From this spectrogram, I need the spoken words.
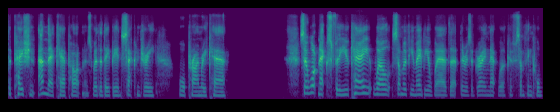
the patient and their care partners, whether they be in secondary or primary care. So, what next for the UK? Well, some of you may be aware that there is a growing network of something called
